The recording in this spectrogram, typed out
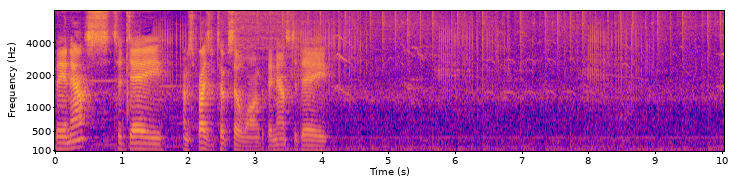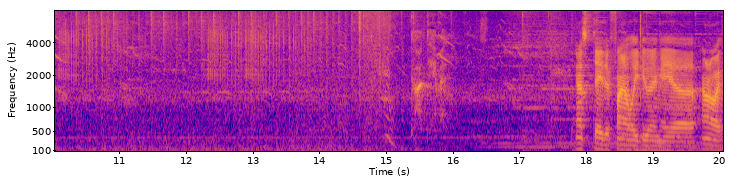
They announced today, I'm surprised it took so long, but they announced today today they're finally doing a, uh, I don't know, I-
